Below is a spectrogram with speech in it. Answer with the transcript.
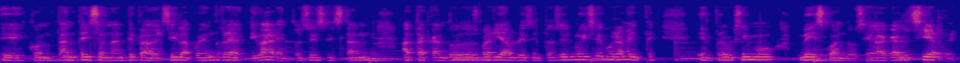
eh, contante y sonante para ver si la pueden reactivar. Entonces están atacando dos variables. Entonces muy seguramente el próximo mes, cuando se haga el cierre,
